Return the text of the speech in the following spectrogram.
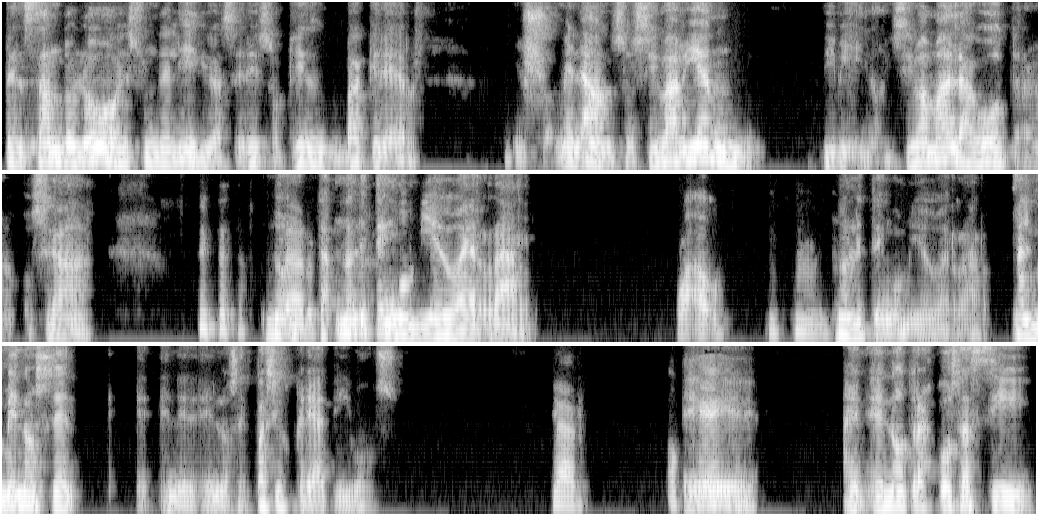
pensándolo, es un delirio hacer eso. ¿Quién va a creer? yo me lanzo. Si va bien, divino. Y si va mal, hago otra. O sea, no, no le tengo miedo a errar. Wow. No le tengo miedo a errar. Al menos en, en, los espacios creativos. Claro. Ok. Eh, en, otras cosas sí,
